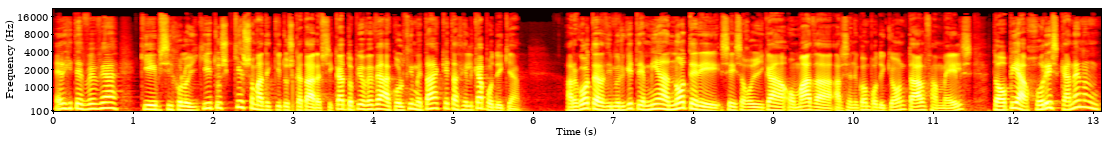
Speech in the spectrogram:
έρχεται βέβαια και η ψυχολογική τους και σωματική τους κατάρρευση, κάτι το οποίο βέβαια ακολουθεί μετά και τα θηλυκά ποντίκια. Αργότερα δημιουργείται μια ανώτερη σε εισαγωγικά ομάδα αρσενικών ποντικιών, τα alpha males, τα οποία χωρίς κανέναν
